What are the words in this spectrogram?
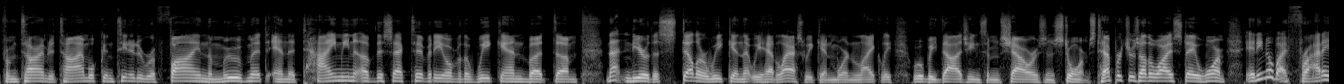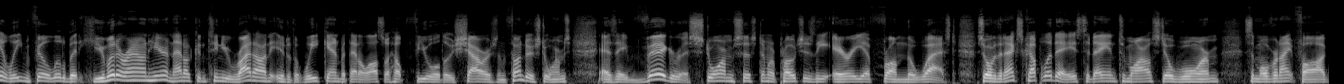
from time to time. We'll continue to refine the movement and the timing of this activity over the weekend, but um, not near the stellar weekend that we had last weekend, more than likely. We'll be dodging some showers and storms. Temperatures otherwise stay warm. And you know, by Friday, it'll even feel a little bit humid around here, and that'll continue right on into the weekend, but that'll also help fuel those showers and thunderstorms as a vigorous storm system approaches the area from the west. So, over the next couple of days, today and tomorrow, still warm, some overnight fog.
